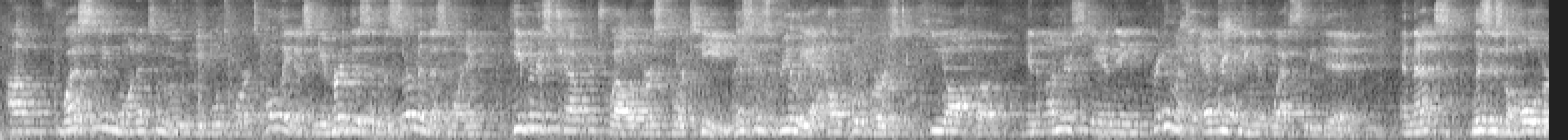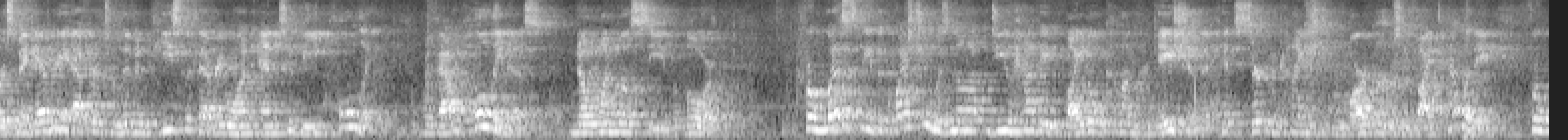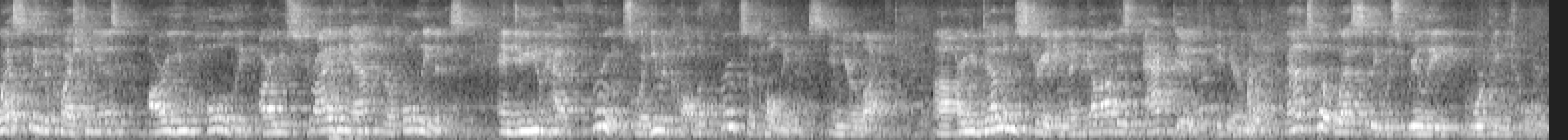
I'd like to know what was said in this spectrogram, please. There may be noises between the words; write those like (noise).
um, Wesley wanted to move people towards holiness. And you heard this in the sermon this morning, Hebrews chapter 12, verse 14. This is really a helpful verse to key off of in understanding pretty much everything that Wesley did. And that's, this is the whole verse, make every effort to live in peace with everyone and to be holy. Without holiness, no one will see the Lord. For Wesley, the question was not, do you have a vital congregation that hits certain kinds of markers of vitality? For Wesley, the question is, are you holy? Are you striving after holiness? And do you have fruits, what he would call the fruits of holiness in your life? Uh, are you demonstrating that God is active in your life? That's what Wesley was really working toward.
